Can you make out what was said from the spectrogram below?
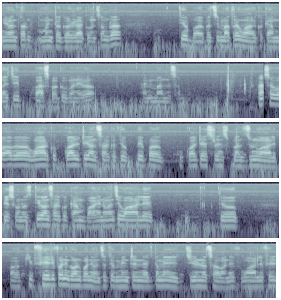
निरन्तर मोनिटर गरिरहेको हुन्छौँ र त्यो भएपछि मात्रै उहाँहरूको कामलाई चाहिँ पास भएको भनेर हामी मान्दछौँ। सो अब उहाँहरूको क्वालिटी अनुसारको त्यो पेपर क्वालिटी एसुरेन्स प्लान जुन उहाँहरूले पेस गर्नुहुन्छ त्यो अनुसारको काम भएन भने चाहिँ उहाँहरूले त्यो कि फेरि पनि गर्नुपर्ने हुन्छ त्यो मेन्टेन एकदमै जीर्ण छ भने उहाँहरूले फेरि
